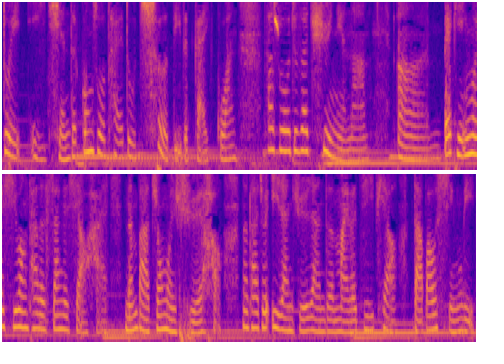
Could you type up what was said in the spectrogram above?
对以前的工作态度彻底的改观。他说，就在去年呢、啊，嗯、，Becky 因为希望他的三个小孩能把中文学好，那他就毅然决然的买了机票，打包行李，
